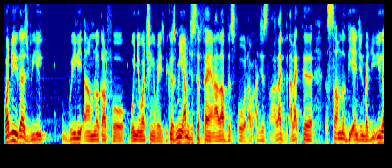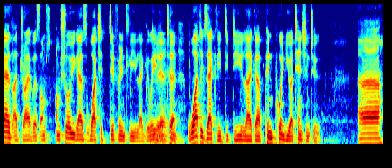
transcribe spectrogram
What do you guys really, really um look out for when you're watching a race? Because me, I'm just a fan. I love the sport. I, I just I like I like the, the sound of the engine. But you, you guys are drivers. I'm I'm sure you guys watch it differently, like the way Yeah. they turn. What exactly do, do you like uh, pinpoint your attention to? Uh,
